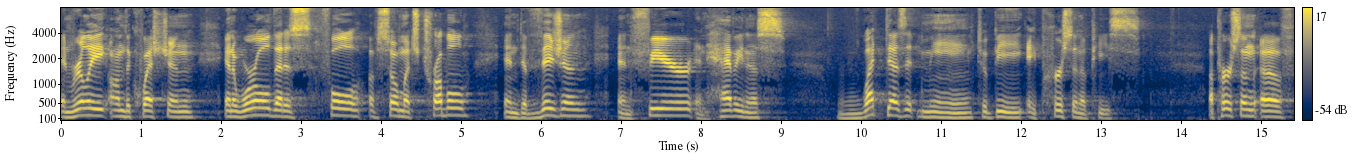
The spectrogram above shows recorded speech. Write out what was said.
And really on the question in a world that is full of so much trouble and division and fear and heaviness, what does it mean to be a person of peace? A person of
